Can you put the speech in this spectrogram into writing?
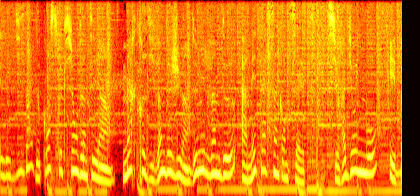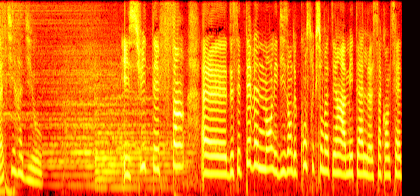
Les 10 ans de construction 21, mercredi 22 juin 2022 à Métal 57, sur Radio Imo et Bâti Radio. Et suite et fin euh, de cet événement, les 10 ans de construction 21 à Métal 57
